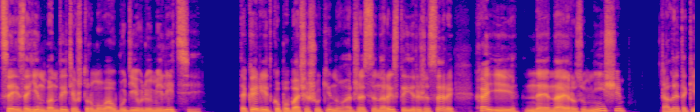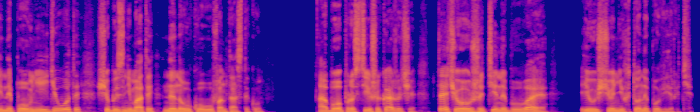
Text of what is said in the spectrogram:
Цей загін бандитів штурмував будівлю міліції. Таке рідко побачиш у кіно, адже сценаристи і режисери, хай і не найрозумніші, але такі неповні ідіоти, щоби знімати ненаукову фантастику. Або, простіше кажучи, те, чого в житті не буває і у що ніхто не повірить.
